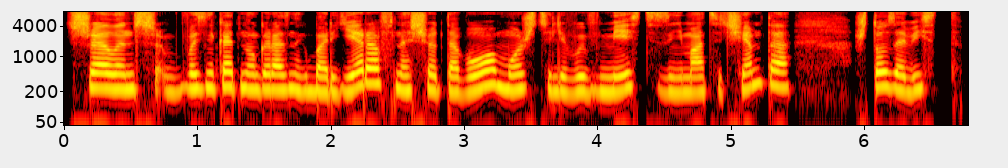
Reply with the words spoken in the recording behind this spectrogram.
челлендж, возникает много разных барьеров насчет того, можете ли вы вместе заниматься чем-то, что зависит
